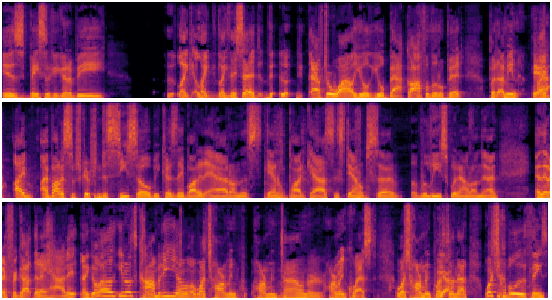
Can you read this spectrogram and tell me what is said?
is basically going to be like like like they said. th- After a while, you'll you'll back off a little bit. But I mean, Yeah. I, I I bought a subscription to Seeso because they bought an ad on the Stanhope podcast, and Stanhope's uh, release went out on that. And then I forgot that I had it. And I go, well, you know, it's comedy. I, I watch Harmon Harmontown or Harmon Quest. I watch Harmon Quest Yeah. on that. Watched a couple of other things,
